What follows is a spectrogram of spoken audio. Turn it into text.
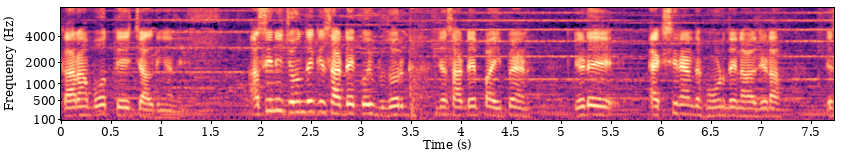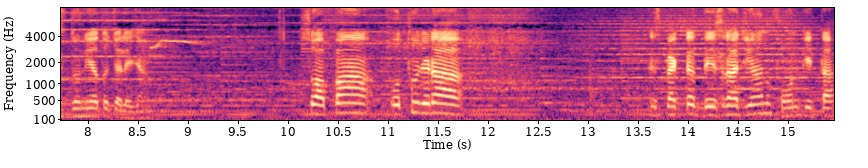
ਕਾਰਾਂ ਬਹੁਤ ਤੇਜ਼ ਚੱਲਦੀਆਂ ਨੇ। ਅਸੀਂ ਨਹੀਂ ਚਾਹੁੰਦੇ ਕਿ ਸਾਡੇ ਕੋਈ ਬਜ਼ੁਰਗ ਜਾਂ ਸਾਡੇ ਭਾਈ ਭੈਣ ਜਿਹੜੇ ਐਕਸੀਡੈਂਟ ਹੋਣ ਦੇ ਨਾਲ ਜਿਹੜਾ ਇਸ ਦੁਨੀਆ ਤੋਂ ਚਲੇ ਜਾਣ। ਸੋ ਆਪਾਂ ਉੱਥੋਂ ਜਿਹੜਾ ਇੰਸਪੈਕਟਰ ਦੇਸਰਾਜ ਜੀ ਉਹਨਾਂ ਨੂੰ ਫੋਨ ਕੀਤਾ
